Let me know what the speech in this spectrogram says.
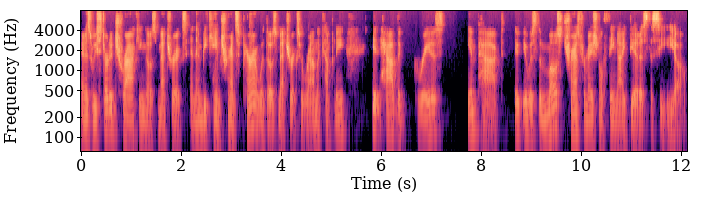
And as we started tracking those metrics and then became transparent with those metrics around the company, it had the greatest impact. It, it was the most transformational thing I did as the CEO.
